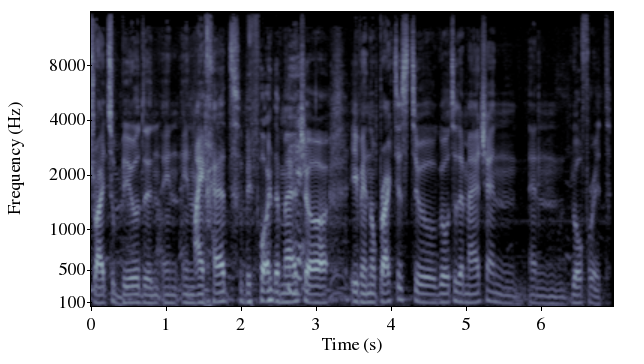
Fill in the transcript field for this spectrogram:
try to build in, in, in my head before the match yeah. or even no practice to go to the match and, and go for it.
